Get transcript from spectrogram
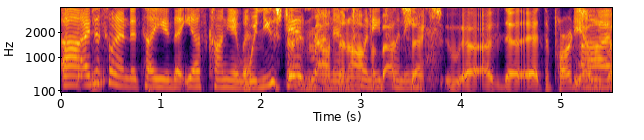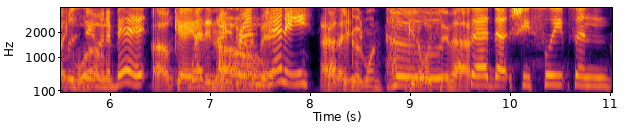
Uh, I just wanted to tell you that yes, Kanye West. When you started in mouthing off about 2020. sex uh, uh, the, at the party, I was I like, was Whoa. doing a bit. Okay, I didn't my know you did friend bit. Jenny, That's a good one. who you can always say that. said that she sleeps in.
